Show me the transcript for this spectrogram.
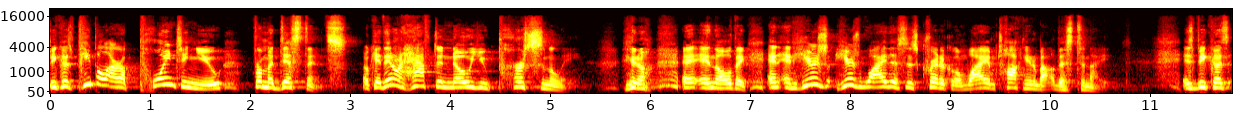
because people are appointing you from a distance. Okay, they don't have to know you personally, you know, in the whole thing. And, and here's, here's why this is critical and why I'm talking about this tonight is because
